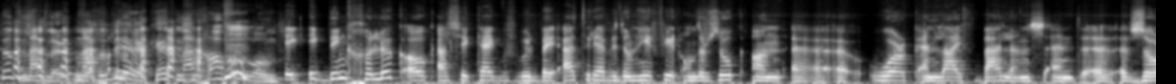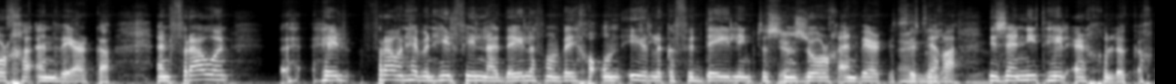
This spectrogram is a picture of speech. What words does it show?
Dat is Maar- het leuke maar- van het werk. Hè? Het is maar- afgerond. Ik, ik denk geluk ook, als je kijkt bijvoorbeeld bij Atria, we doen heel veel onderzoek aan eh, eh, work- en life balance en eh, zorgen en werken. En vrouwen, heel, vrouwen hebben heel veel nadelen vanwege oneerlijke verdeling tussen Ja. zorg en werk, et cetera. Ja. Die zijn niet heel erg gelukkig.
